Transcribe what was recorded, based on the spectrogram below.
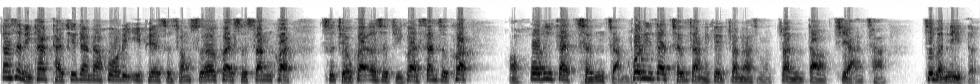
但是你看台积电的获利 EPS 从十二块、十三块、十九块、二十几块、三十块，哦，获利在成长，获利在成长，你可以赚到什么？赚到价差，资本利得。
